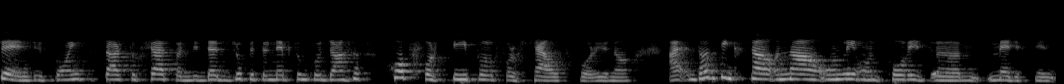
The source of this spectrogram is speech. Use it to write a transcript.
change is going to start to happen with that Jupiter Neptune conjunction. Hope for people, for health, for you know I don't think so now only on COVID um, medicine.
